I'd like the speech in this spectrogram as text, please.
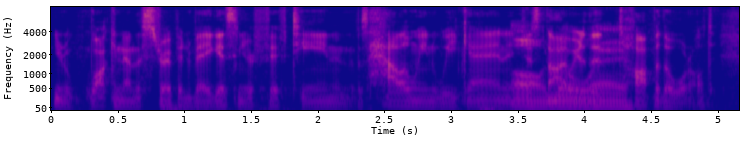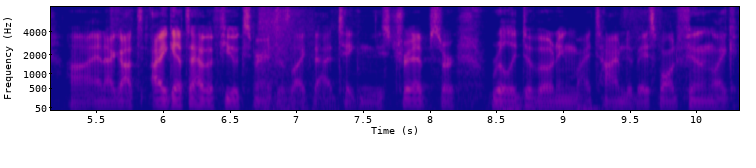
You know, walking down the strip in Vegas, and you're 15, and it was Halloween weekend, and Oh, just thought no we were way. the top of the world. Uh, and I got to, I get to have a few experiences like that, taking these trips or really devoting my time to baseball and feeling like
